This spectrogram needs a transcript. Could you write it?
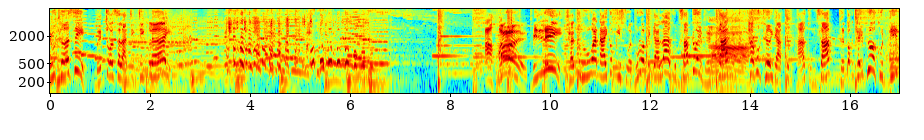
ดูเธอสิ เหมือนโจรสลัดจริง ๆ เลย อ้าวเฮ้ยบิลลี่ ฉันรู้ว่านายก็มีส่วนร่วมในการล่าขุมทรัพย์ด้วยเหมือนกันถ้าพวกเธออยากขุดหาขุมทรัพย์ เธอต้องใช้พลั่วขุดดิน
